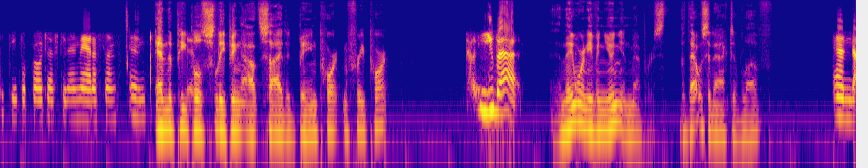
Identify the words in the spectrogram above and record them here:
The people protesting in Madison. And, and the people sleeping outside at Bainport and Freeport? You bet. And they weren't even union members. But that was an act of love. And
